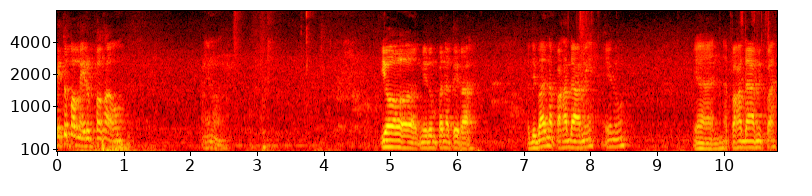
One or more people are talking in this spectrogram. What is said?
ito pa, meron pa nga, oh. Ayan, oh. Yun, meron pa natira. O, di ba, napakadami. Ayan, oh. Yan, napakadami pa.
